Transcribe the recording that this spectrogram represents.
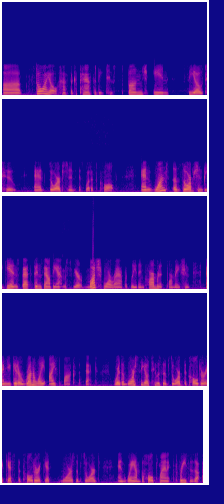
uh, soil has the capacity to sponge in CO2. Adsorption is what it's called. And once absorption begins, that thins out the atmosphere much more rapidly than carbonate formation, and you get a runaway icebox effect, where the more CO2 is absorbed, the colder it gets, the colder it gets, the more is absorbed, and wham, the whole planet freezes up.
